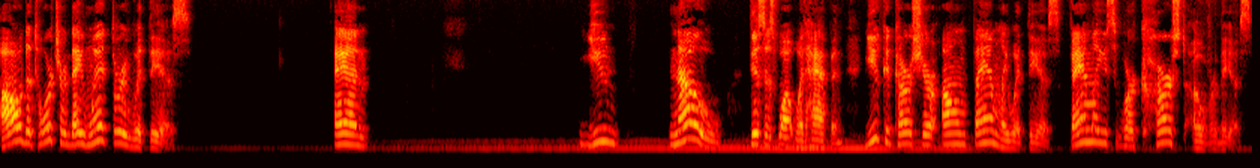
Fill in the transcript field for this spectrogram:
all the torture they went through with this. And you know this is what would happen. You could curse your own family with this. Families were cursed over this.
